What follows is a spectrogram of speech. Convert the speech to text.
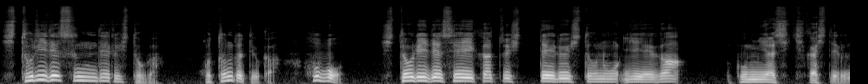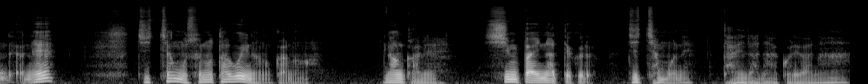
一人で住んでる人がほとんどっていうかほぼ一人で生活してる人の家がゴミ屋敷化してるんだよね。じっちゃんもその類なのかな。なんかね心配になってくる。じっちゃんもね大変だなこれはな。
